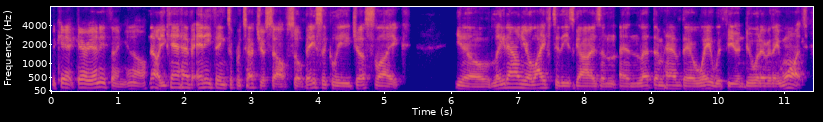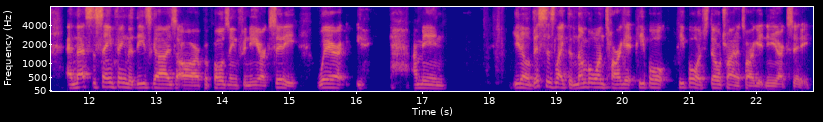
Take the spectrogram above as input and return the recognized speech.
You can't carry anything, you know. no you can't have anything to protect yourself. So basically just like you know lay down your life to these guys and and let them have their way with you and do whatever they want. And that's the same thing that these guys are proposing for new york city where i mean you know this is like the number one target. People people are still trying to target new york city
